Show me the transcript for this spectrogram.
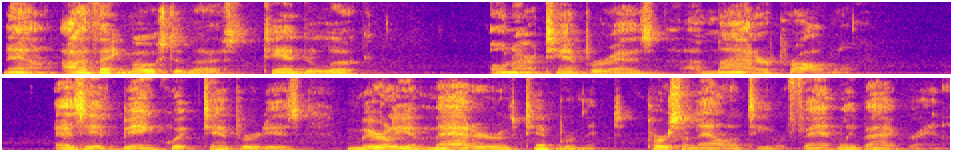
Now, I think most of us tend to look on our temper as a minor problem, as if being quick tempered is merely a matter of temperament, personality, or family background.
